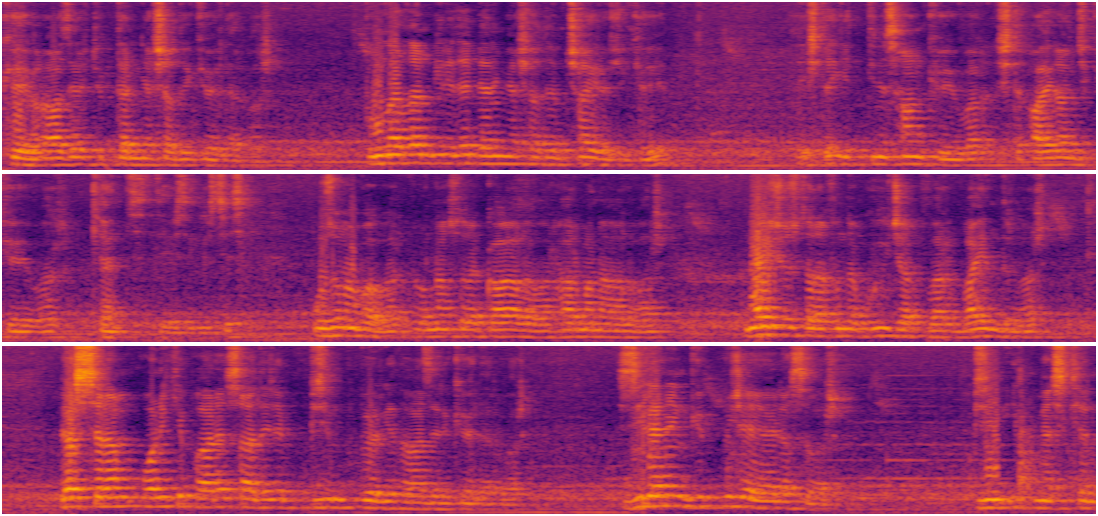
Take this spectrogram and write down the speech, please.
köy var. Azeri Türklerin yaşadığı köyler var. Bunlardan biri de benim yaşadığım Çayözü köyü. İşte gittiğiniz Han köyü var, işte Ayrancı köyü var, kent diyorsunuz siz. Uzunova var, ondan sonra Gağala var, Harman Ağalı var. Mercuz tarafında Guyucak var, Bayındır var. Vesselam 12 pare sadece bizim bu bölgede Azeri köyleri var. Zile'nin Güplüce yaylası var. Bizim ilk mesken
